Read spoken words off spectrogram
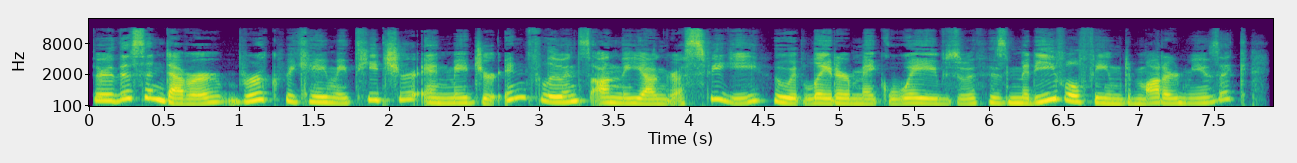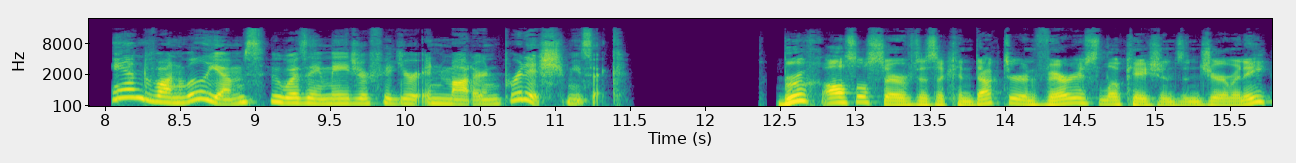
Through this endeavor, Bruch became a teacher and major influence on the young Respighi, who would later make waves with his medieval themed modern music, and Vaughan Williams, who was a major figure in modern British music. Bruch also served as a conductor in various locations in Germany,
